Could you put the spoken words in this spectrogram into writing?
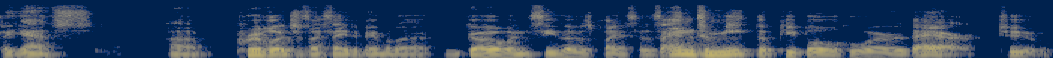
that yes, uh, privilege, as I say, to be able to go and see those places and to meet the people who are there too.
